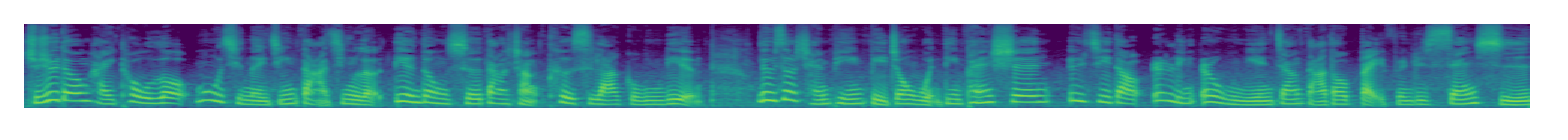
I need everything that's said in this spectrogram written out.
许旭东还透露，目前呢已经打进了电动车大厂特斯拉供应链，绿色产品比重稳定攀升，预计到二零二五年将达到百分之三十，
